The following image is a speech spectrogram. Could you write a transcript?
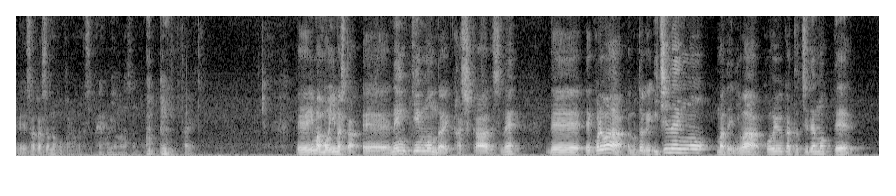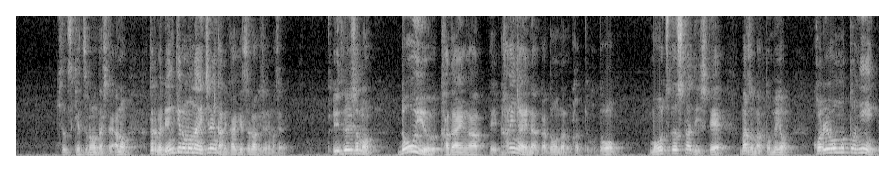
えー坂井さんの方からもですね。これ山田さんではい。えー今も言いました、えー年金問題可視化ですね。で、えーこれはあのとにかく1年後までにはこういう形でもって一つ結論を出したい。あの例えば年金の問題1年間で解決するわけじゃありません。いずれにしてもどういう課題があって海外なんかどうなのかっていうことをもう一度スタディしてまずまとめよう。これをもとに、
